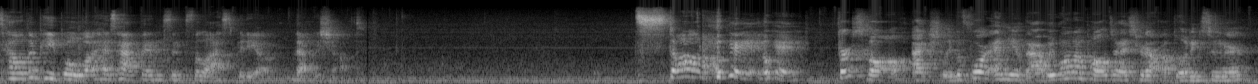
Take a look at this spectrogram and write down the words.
tell the people what has happened since the last video that we shot. Stop. Okay, okay. First of all, actually, before any of that, we want to apologize for not uploading sooner.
